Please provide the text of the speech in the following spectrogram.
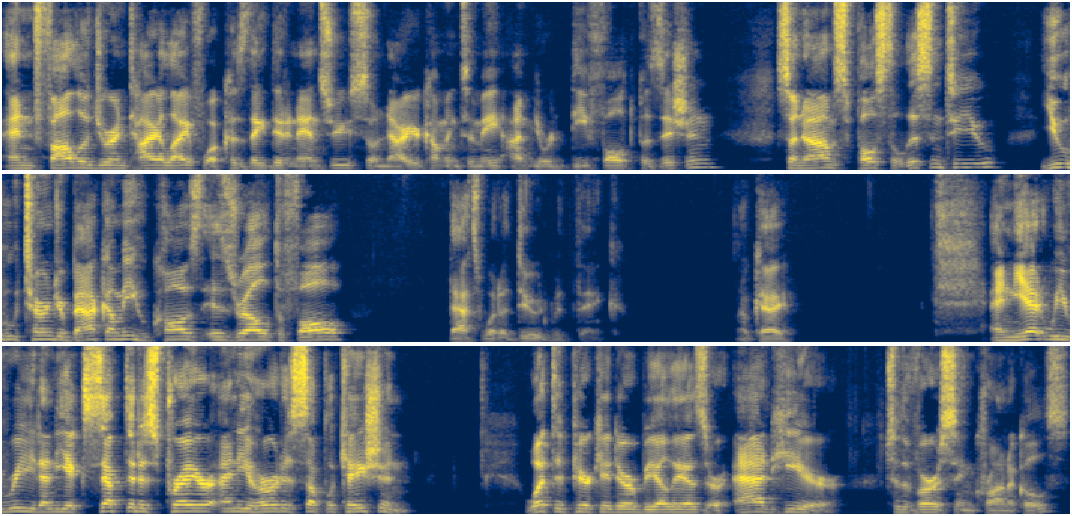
and followed your entire life. What? Because they didn't answer you. So now you're coming to me. I'm your default position. So now I'm supposed to listen to you. You who turned your back on me, who caused Israel to fall. That's what a dude would think. Okay? And yet we read, and he accepted his prayer and he heard his supplication. What did Pirkei D'rabbi Eliezer add here to the verse in Chronicles?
